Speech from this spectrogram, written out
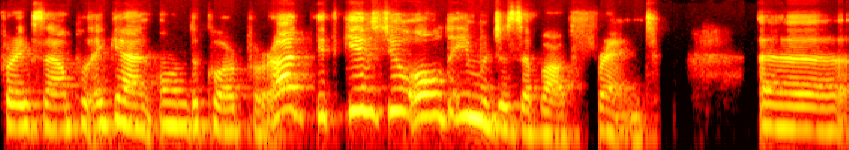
for example, again on the corpora, it gives you all the images about friend. Uh,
